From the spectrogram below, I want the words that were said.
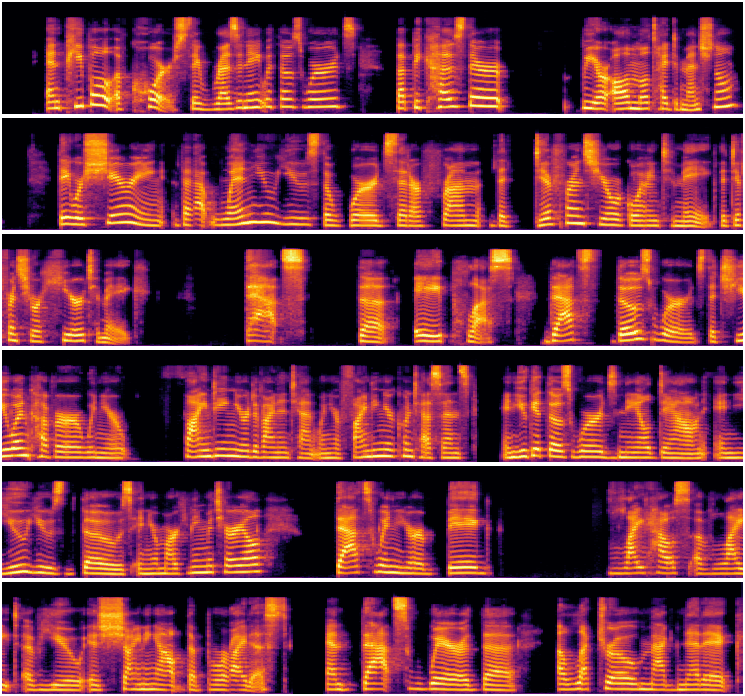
And people of course they resonate with those words but because they're we are all multidimensional they were sharing that when you use the words that are from the difference you're going to make, the difference you're here to make, that's the A plus. That's those words that you uncover when you're finding your divine intent, when you're finding your quintessence, and you get those words nailed down and you use those in your marketing material. That's when your big lighthouse of light of you is shining out the brightest. And that's where the electromagnetic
